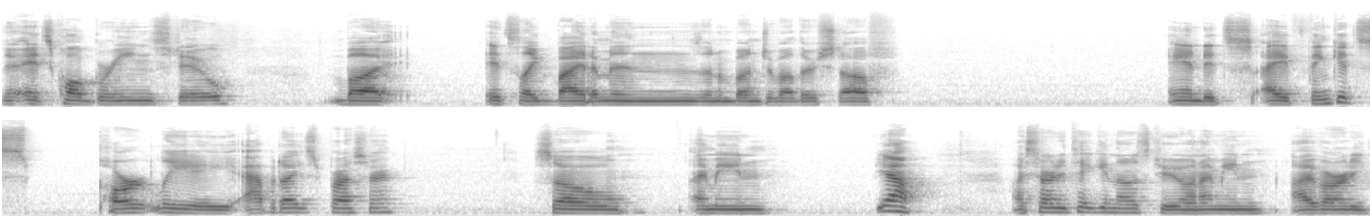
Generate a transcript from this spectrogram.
It's called Greens too, but it's like vitamins and a bunch of other stuff. And it's I think it's partly a appetite suppressor. So, I mean, yeah, I started taking those too, and I mean, I've already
